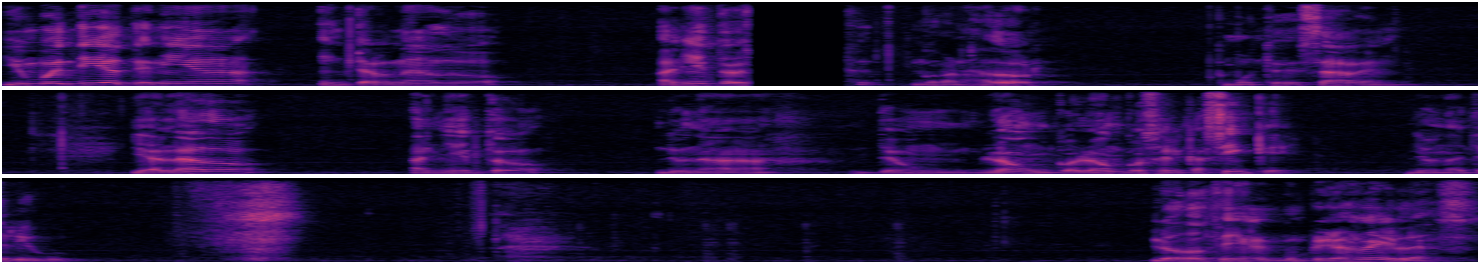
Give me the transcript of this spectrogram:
y un buen día tenía internado al nieto del gobernador, como ustedes saben, y al lado al nieto de una de un lonco, lonco es el cacique de una tribu. Los dos tenían que cumplir las reglas.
